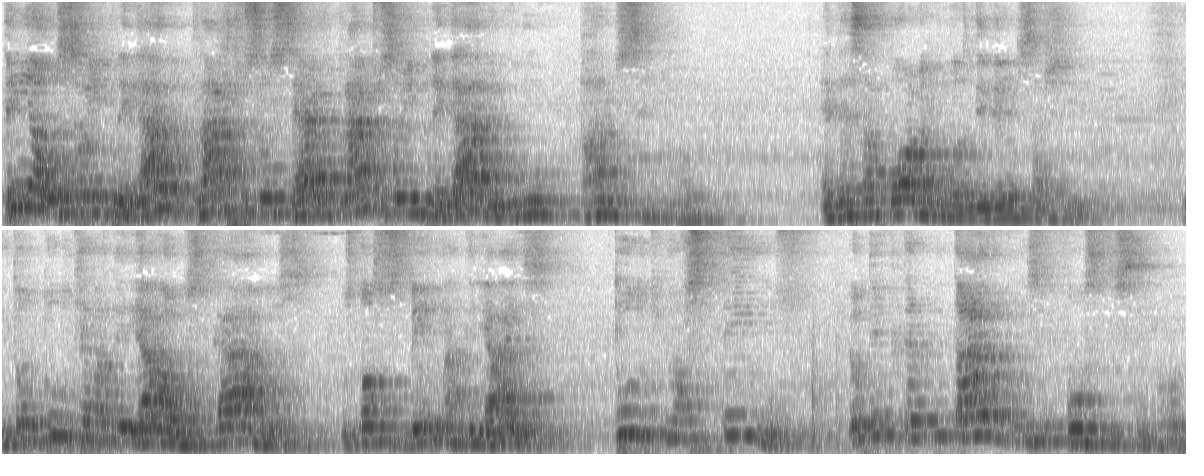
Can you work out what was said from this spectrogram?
tenha o seu empregado, trate o seu servo, trate o seu empregado como para o Senhor. É dessa forma que nós devemos agir. Então, tudo que é material, os carros, os nossos bens materiais, tudo que nós temos, eu tenho que ter cuidado como se fosse do Senhor.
